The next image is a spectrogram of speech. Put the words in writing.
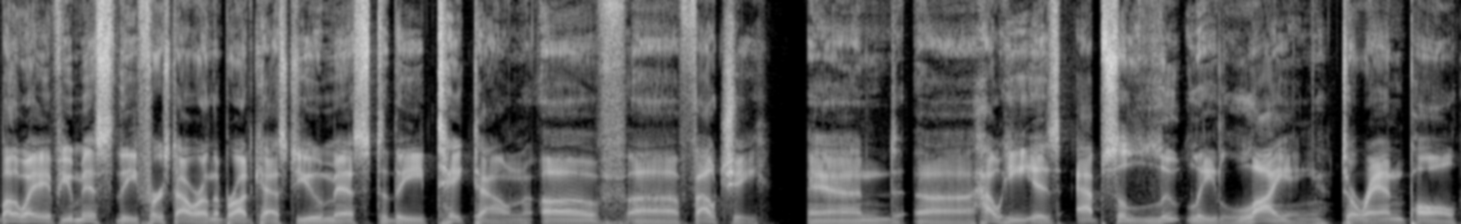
By the way, if you missed the first hour on the broadcast, you missed the takedown of uh, Fauci and uh, how he is absolutely lying to Rand Paul.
